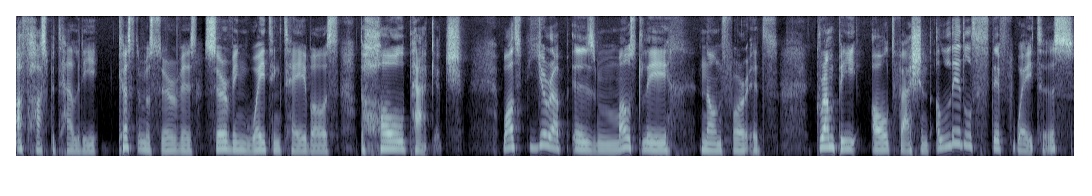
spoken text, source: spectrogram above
of hospitality, customer service, serving waiting tables, the whole package. Whilst Europe is mostly known for its grumpy, old fashioned, a little stiff waiters,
